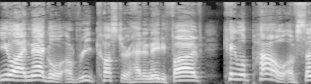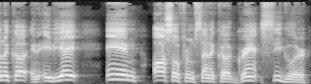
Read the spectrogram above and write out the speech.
Eli Nagel of Reed Custer had an 85, Caleb Powell of Seneca, an 88, and also from Seneca, Grant Siegler,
